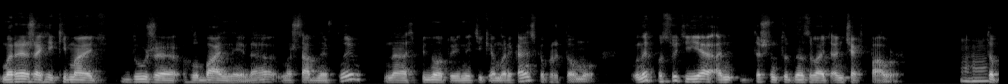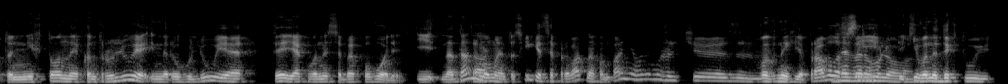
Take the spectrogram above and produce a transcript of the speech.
мережах, які мають дуже глобальний да, масштабний вплив на спільноту і не тільки американську, при тому у них по суті є те, що тут називають unchecked power. Мгм. Тобто ніхто не контролює і не регулює те, як вони себе поводять. І на даний Так. момент, оскільки це приватна компанія, вони можуть е, в них є правила свої, які вони диктують.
